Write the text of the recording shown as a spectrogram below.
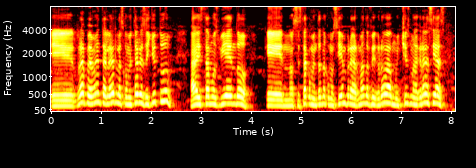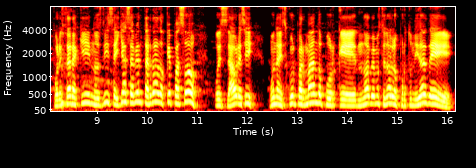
eh, rápidamente a leer los comentarios de YouTube. Ahí estamos viendo que nos está comentando como siempre Armando Figueroa. Muchísimas gracias por estar aquí. Nos dice, ya se habían tardado, ¿qué pasó? Pues ahora sí, una disculpa Armando porque no habíamos tenido la oportunidad de,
